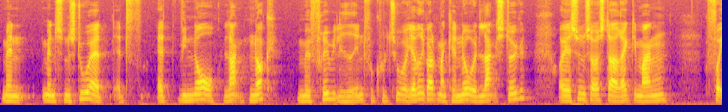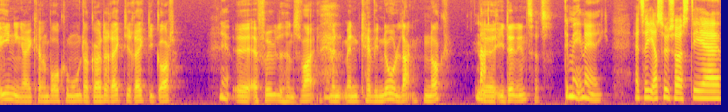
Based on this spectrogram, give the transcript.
Men, men synes du, at, at, at vi når langt nok med frivillighed inden for kultur. Jeg ved godt, at man kan nå et langt stykke, og jeg synes også, der er rigtig mange foreninger i Kalundborg Kommune, der gør det rigtig, rigtig godt Ja. øh, af frivillighedens vej. Men, men kan vi nå langt nok Nej. øh, i den indsats? Det mener jeg ikke. Altså, jeg synes også, det er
